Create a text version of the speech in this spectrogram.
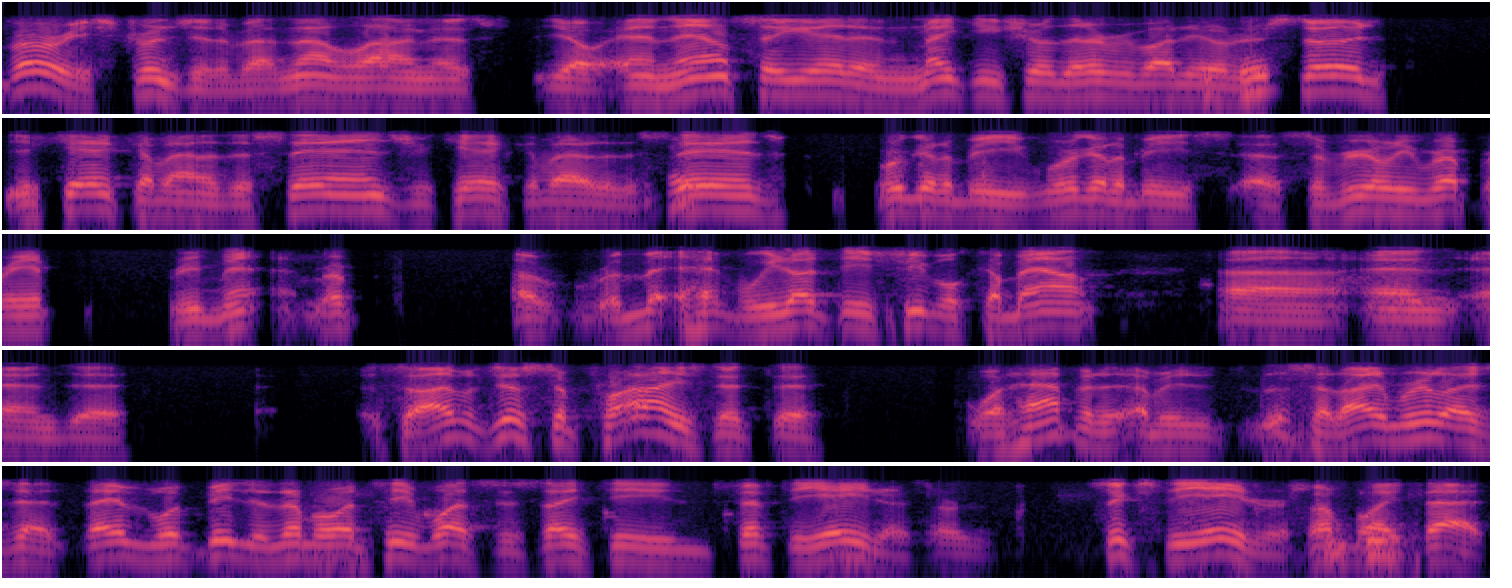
very stringent about not allowing this, you know, announcing it and making sure that everybody understood. You can't come out of the stands. You can't come out of the stands. We're going to be we're going to be uh, severely repri- remi- rep- uh, rem- have we let these people come out? Uh, and and uh, so I was just surprised at the what happened. I mean, listen, I realized that they would be the number one team what since 1958 or, or '68 or something like that.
